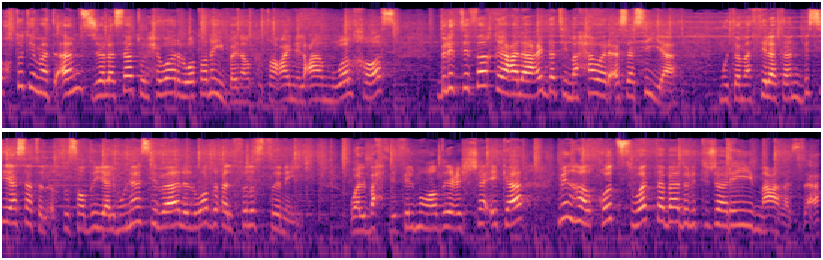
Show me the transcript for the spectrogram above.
اختتمت أمس جلسات الحوار الوطني بين القطاعين العام والخاص بالاتفاق على عدة محاور أساسية متمثلة بالسياسات الاقتصادية المناسبة للوضع الفلسطيني. والبحث في المواضيع الشائكة منها القدس والتبادل التجاري مع غزة.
